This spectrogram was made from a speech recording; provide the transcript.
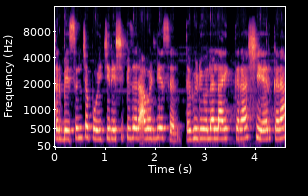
तर बेसनच्या पोळीची रेसिपी जर आवडली असेल तर व्हिडिओला लाईक करा शेअर करा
